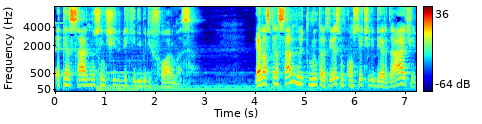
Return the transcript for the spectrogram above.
é pensar no sentido de equilíbrio de formas. É nós pensarmos muitas vezes um conceito de liberdade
